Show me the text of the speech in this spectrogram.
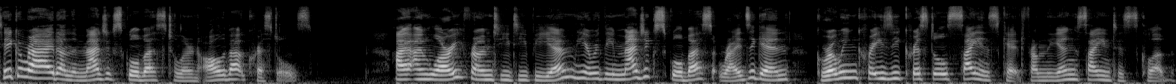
Take a ride on the Magic School Bus to learn all about crystals. Hi, I'm Laurie from TTPM here with the Magic School Bus Rides Again Growing Crazy Crystals Science Kit from the Young Scientists Club.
